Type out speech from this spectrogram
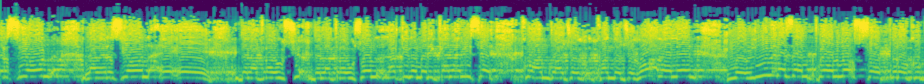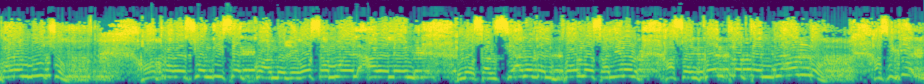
versión, la versión eh, eh, de, la traducción, de la traducción latinoamericana dice, cuando, cuando llegó a Belén, los líderes del pueblo se preocuparon mucho. Otra versión dice, cuando llegó Samuel a Belén, los ancianos del pueblo salieron a su encuentro temblando. Así que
